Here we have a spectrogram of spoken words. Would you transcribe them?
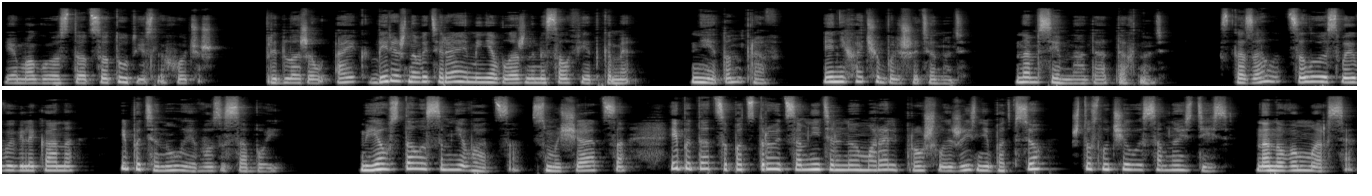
Я могу остаться тут, если хочешь», – предложил Айк, бережно вытирая меня влажными салфетками. «Нет, он прав. Я не хочу больше тянуть. Нам всем надо отдохнуть», – сказала, целуя своего великана, и потянула его за собой. Я устала сомневаться, смущаться и пытаться подстроить сомнительную мораль прошлой жизни под все, что случилось со мной здесь, на Новом Марсе.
